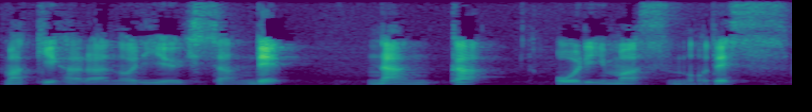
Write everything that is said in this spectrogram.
牧原紀之さんで「なんかおりますのです」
